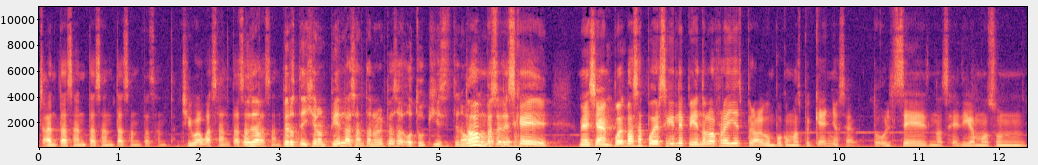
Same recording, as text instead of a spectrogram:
Santa, Santa, Santa, Santa, Santa. Chihuahua, Santa, o Santa, sea, Santa. pero te dijeron, pide la santa, no le pidas, a- o tú quisiste, no. No, pues es que me decían, pues vas a poder seguirle pidiendo a los reyes, pero algo un poco más pequeño, o sea, dulces, no sé, digamos un,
